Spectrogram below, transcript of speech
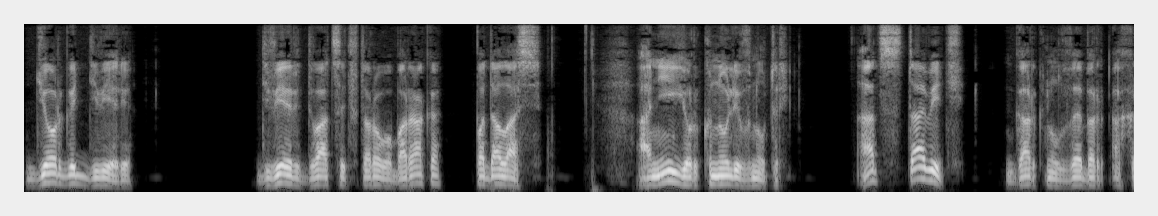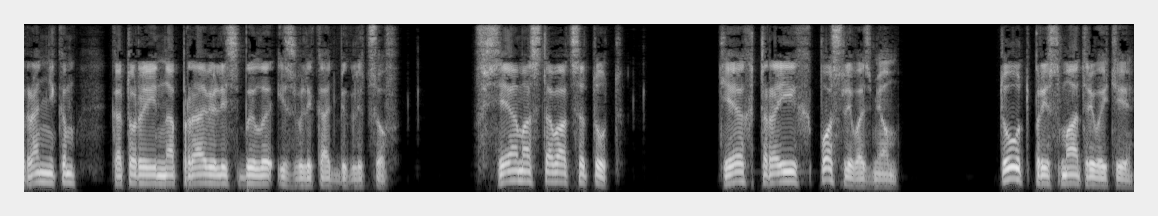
дергать двери. Дверь двадцать второго барака подалась. Они юркнули внутрь. «Отставить!» — гаркнул Вебер охранникам, которые направились было извлекать беглецов. «Всем оставаться тут. Тех троих после возьмем. Тут присматривайте,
